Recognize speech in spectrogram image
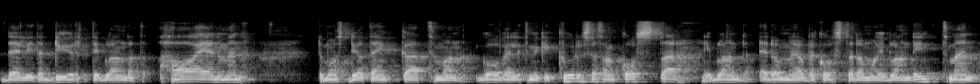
det är lite dyrt ibland att ha en men då måste jag tänka att man går väldigt mycket kurser som kostar. Ibland är de med och bekostar dem och ibland inte men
